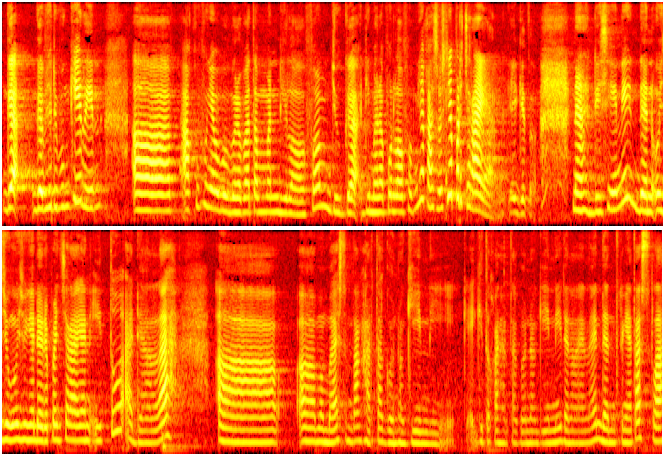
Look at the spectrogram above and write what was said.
nggak nggak bisa dipungkirin, uh, aku punya beberapa teman di law firm juga di mana pun law firmnya kasusnya perceraian kayak gitu. Nah di sini dan ujung-ujungnya dari perceraian itu adalah uh, uh, membahas tentang harta gono gini kayak gitu kan harta gono gini dan lain-lain. Dan ternyata setelah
